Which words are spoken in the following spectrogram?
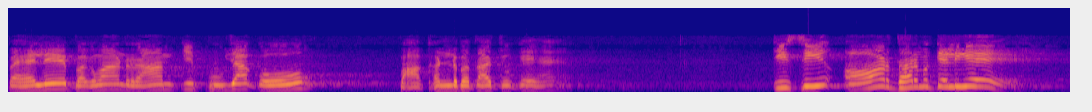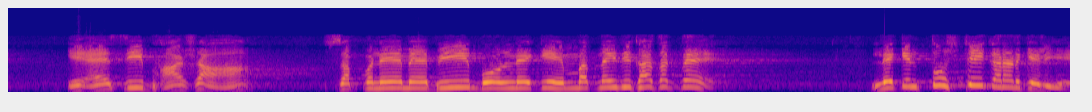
पहले भगवान राम की पूजा को पाखंड बता चुके हैं। किसी और धर्म के लिए ये ऐसी भाषा सपने में भी बोलने की हिम्मत नहीं दिखा सकते। लेकिन तुष्टीकरण के लिए,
